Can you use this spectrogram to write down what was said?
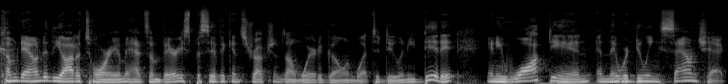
come down to the auditorium. It had some very specific instructions on where to go and what to do, and he did it. And he walked in, and they were doing sound check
